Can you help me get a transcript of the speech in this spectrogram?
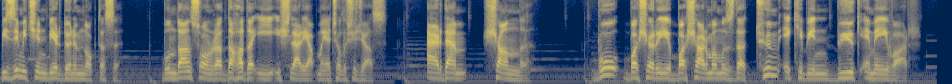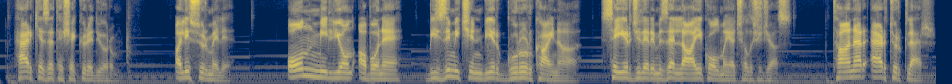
bizim için bir dönüm noktası. Bundan sonra daha da iyi işler yapmaya çalışacağız. Erdem Şanlı Bu başarıyı başarmamızda tüm ekibin büyük emeği var. Herkese teşekkür ediyorum. Ali Sürmeli 10 milyon abone bizim için bir gurur kaynağı. Seyircilerimize layık olmaya çalışacağız. Taner Ertürkler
